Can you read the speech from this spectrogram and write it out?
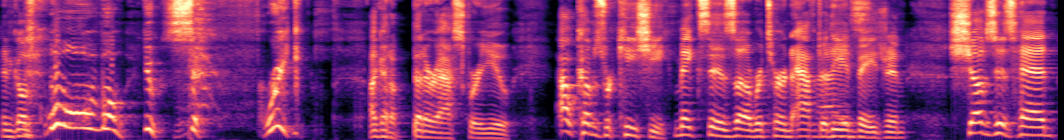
and goes, "Whoa, whoa, whoa, whoa you sick freak!" I got a better ass for you. Out comes Rikishi, makes his uh, return after the invasion, shoves his head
